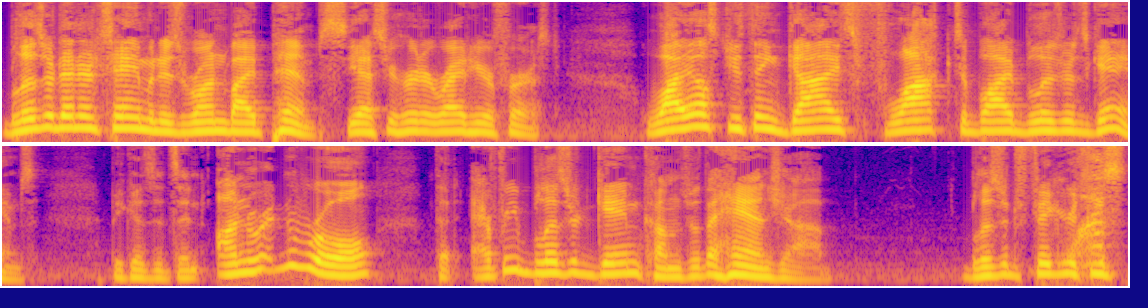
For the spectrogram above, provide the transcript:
Blizzard Entertainment is run by pimps. Yes, you heard it right here first. Why else do you think guys flock to buy Blizzard's games? Because it's an unwritten rule that every Blizzard game comes with a hand job. Blizzard figures since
